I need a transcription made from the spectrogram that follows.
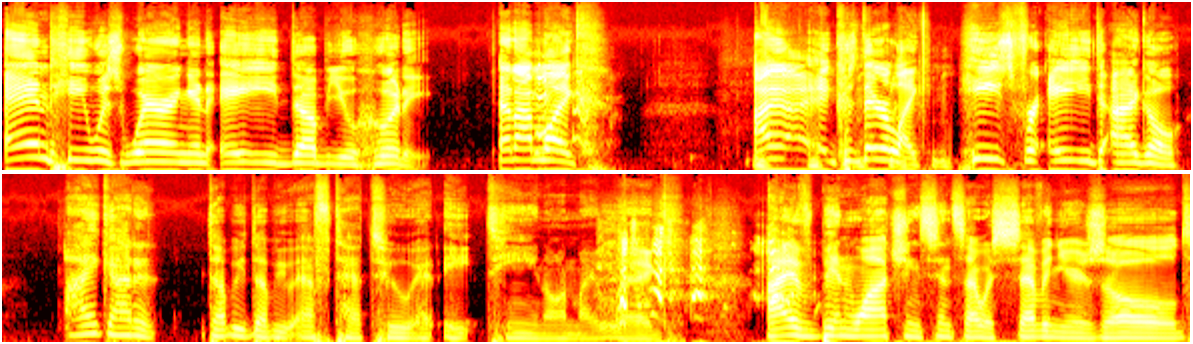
and he was wearing an AEW hoodie, and I'm like, I because they're like, he's for AEW. I go, I got a WWF tattoo at 18 on my leg. I've been watching since I was seven years old.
